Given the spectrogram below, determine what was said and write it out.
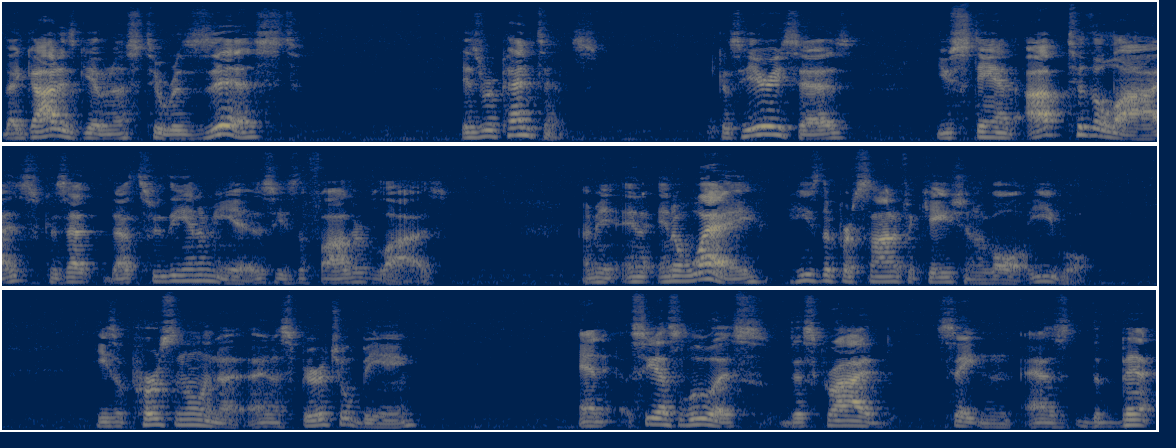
that God has given us to resist is repentance. Because here he says, you stand up to the lies, because that, that's who the enemy is. He's the father of lies. I mean, in, in a way, he's the personification of all evil. He's a personal and a, and a spiritual being. And C.S. Lewis described Satan as the bent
